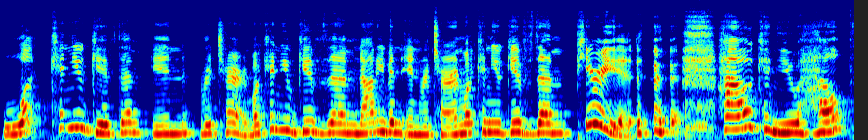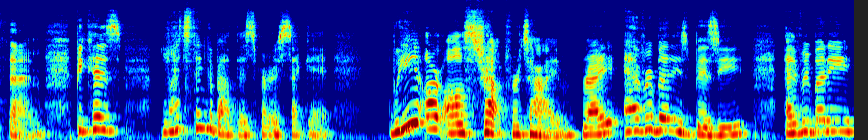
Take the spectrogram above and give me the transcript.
What can you give them in return? What can you give them not even in return? What can you give them, period? how can you help them? Because let's think about this for a second we are all strapped for time, right? Everybody's busy. Everybody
